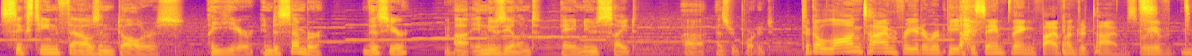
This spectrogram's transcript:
sixteen thousand dollars a year in December this year Mhm. uh, in New Zealand. A news site uh, has reported. Took a long time for you to repeat the same thing 500 times. We have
